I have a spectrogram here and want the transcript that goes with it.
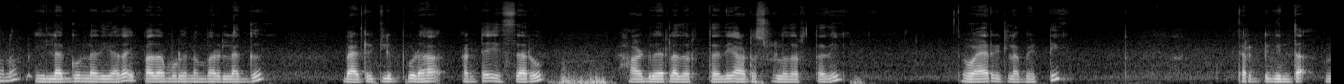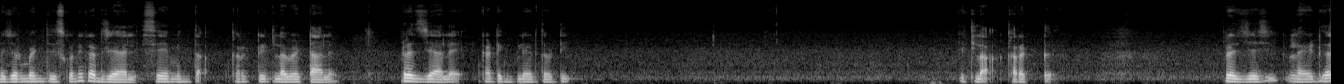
మనం ఈ లగ్ ఉన్నది కదా ఈ పదమూడు నెంబర్ లగ్. బ్యాటరీ క్లిప్ కూడా అంటే ఇస్తారు. హార్డ్వేర్లో దొరుకుతుంది ఆటో స్టోర్లో దొరుకుతుంది. వైర్ ఇట్లా పెట్టి కరెక్ట్గా ఇంత మెజర్మెంట్ తీసుకొని కట్ చేయాలి. సేమ్ ఇంత కరెక్ట్ ఇట్లా పెట్టాలి. ప్రెస్ చేయాలి కటింగ్ ప్లేట్ తోటి. ఇట్లా కరెక్ట్ ప్రెస్ చేసి లైట్గా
